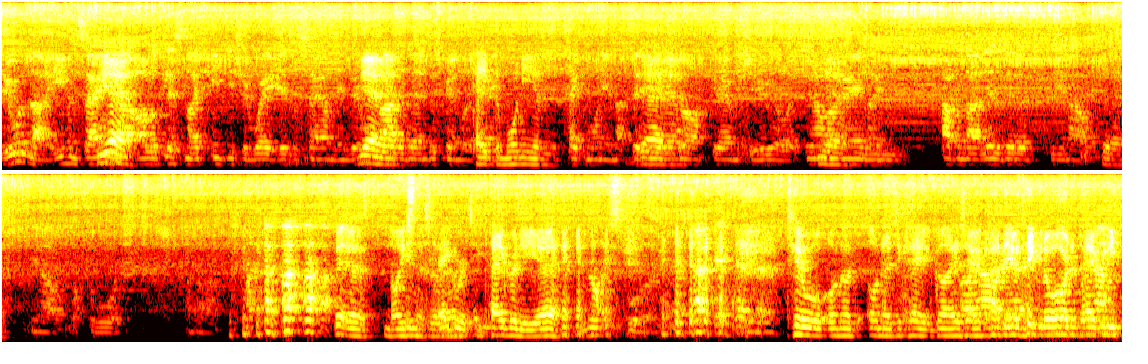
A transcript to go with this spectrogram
doing that, even saying Yeah. that, oh look, listen, I think you should wait is a sound and Yeah, rather than just being like, take hey, the money and take the money and that's it. Yeah, Yeah, yeah. Go get out in the studio, like, you know what I mean? Like having that little bit of, you know, yeah, you know, what's the word? bit of niceness, and Integrity. integrity. Yeah, nice word. two un- uneducated guys here Oh, can't yeah. even think of the word integrity.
